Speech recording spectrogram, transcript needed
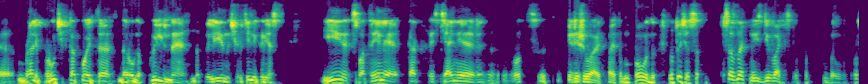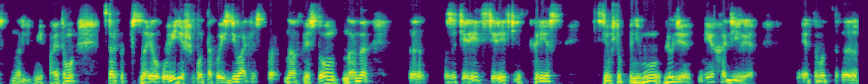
э, брали прутик какой-то, дорога пыльная, на пыли начертили крест и смотрели, как христиане э, вот, переживают по этому поводу. Ну, то есть сознательное издевательство было просто над людьми. Поэтому церковь постановила, увидишь вот такое издевательство над крестом, надо затереть, стереть крест с тем, чтобы по нему люди не ходили. Это вот э,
